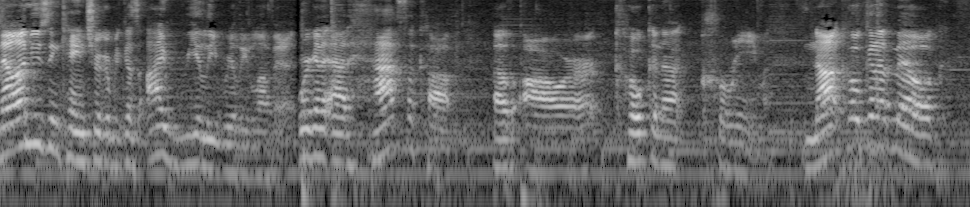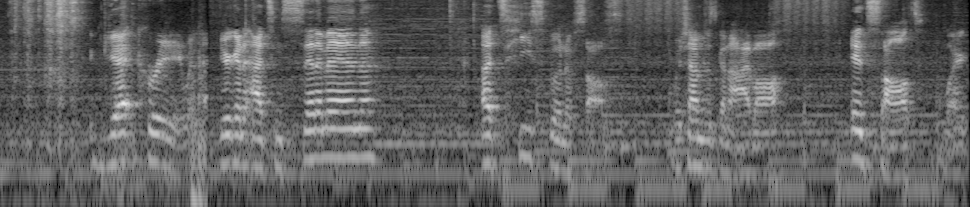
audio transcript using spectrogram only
Now I'm using cane sugar because I really, really love it. We're gonna add half a cup of our coconut cream. Not coconut milk, get cream. You're gonna add some cinnamon, a teaspoon of salt, which I'm just gonna eyeball. It's salt, like.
